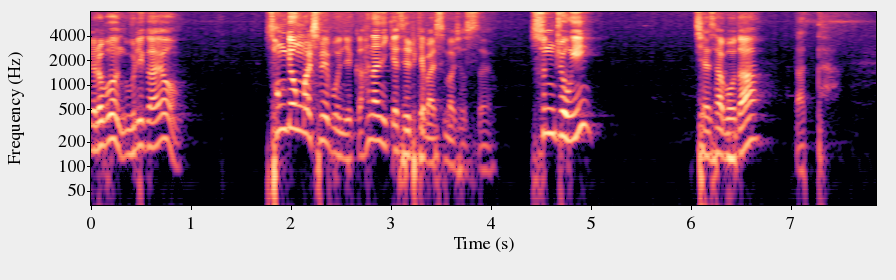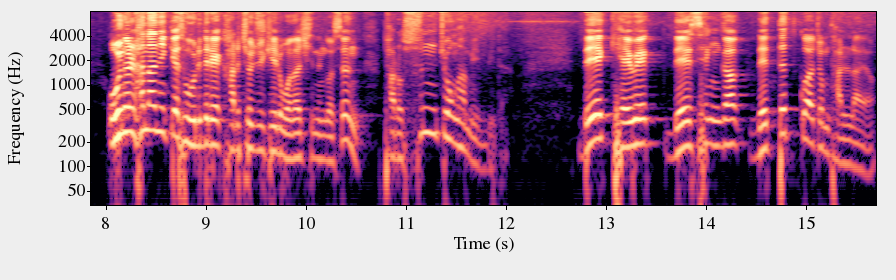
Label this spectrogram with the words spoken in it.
여러분 우리가요 성경 말씀에 보니까 하나님께서 이렇게 말씀하셨어요. 순종이 제사보다 낫다. 오늘 하나님께서 우리들에게 가르쳐 주기를 원하시는 것은 바로 순종함입니다. 내 계획, 내 생각, 내 뜻과 좀 달라요.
